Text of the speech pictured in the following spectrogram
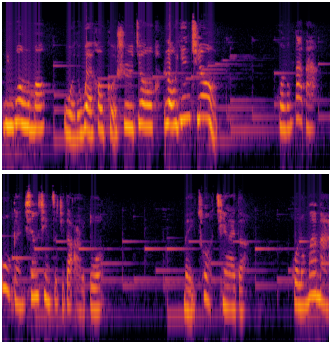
你忘了吗？我的外号可是叫老烟枪。火龙爸爸不敢相信自己的耳朵。没错，亲爱的，火龙妈妈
